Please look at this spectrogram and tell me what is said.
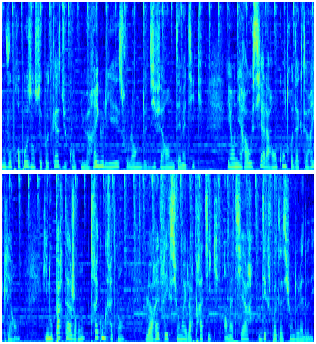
on vous propose dans ce podcast du contenu régulier sous l'angle de différentes thématiques, et on ira aussi à la rencontre d'acteurs éclairants qui nous partageront très concrètement leurs réflexions et leurs pratiques en matière d'exploitation de la donnée.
